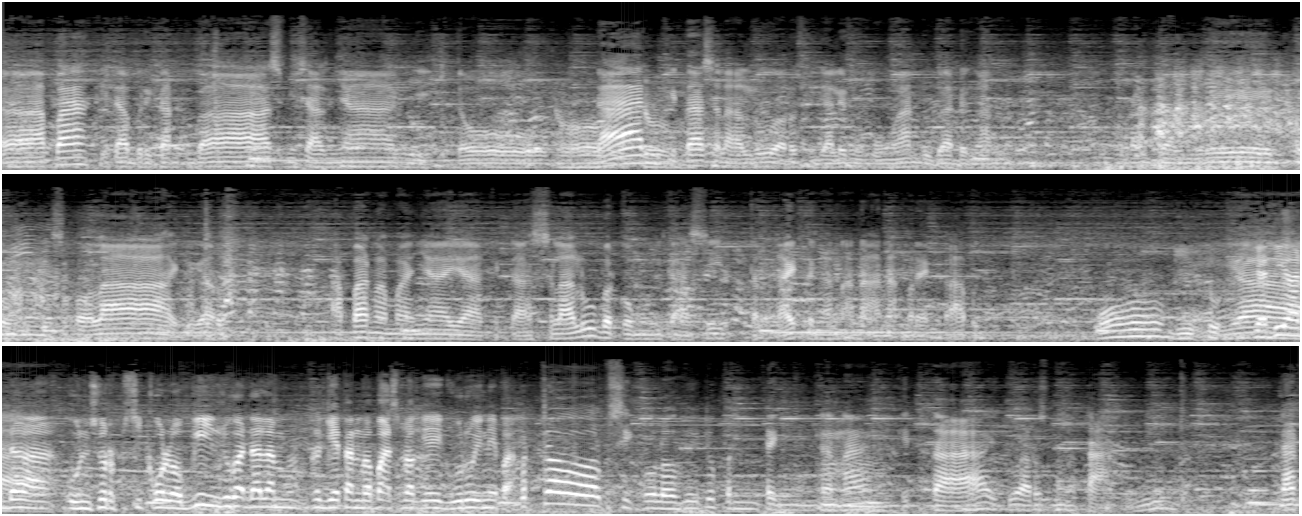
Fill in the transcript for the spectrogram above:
eh, apa kita berikan tugas misalnya gitu. Oh, Dan gitu. kita selalu harus menjalin hubungan juga dengan orang tua murid, komite sekolah, itu harus apa namanya ya kita selalu berkomunikasi terkait dengan anak-anak mereka. Oh, gitu. Ya. Jadi ada unsur psikologi juga dalam kegiatan Bapak sebagai guru ini, Pak? Betul, psikologi itu penting karena Hmm. kita itu harus mengetahui dan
